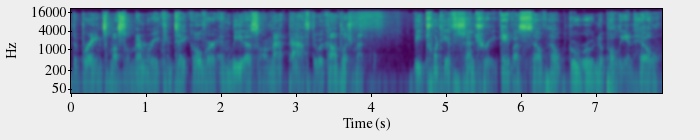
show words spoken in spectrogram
The brain's muscle memory can take over and lead us on that path to accomplishment. The 20th century gave us self help guru Napoleon Hill.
